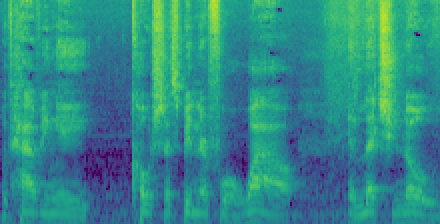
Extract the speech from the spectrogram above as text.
With having a coach that's been there for a while, it lets you know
